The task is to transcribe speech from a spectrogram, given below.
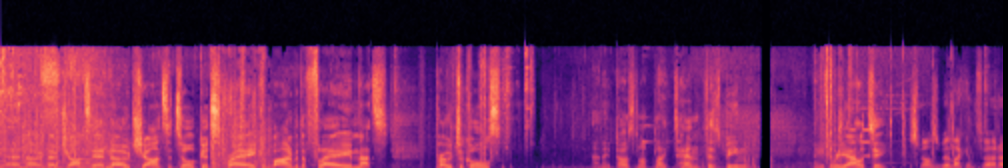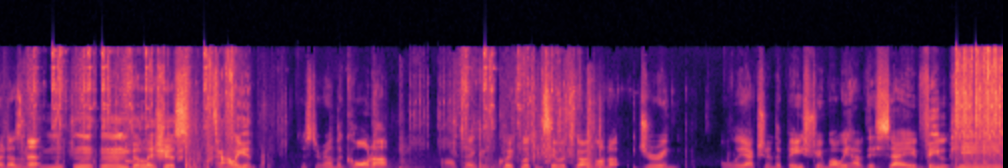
Yeah, no, no chance here. No chance at all. Good spray combined with the flame. That's protocols. And it does look like 10th has been made a reality. Smells a bit like Inferno, doesn't it? Mm-mm-mm, delicious. Italian. Just around the corner. I'll take a quick look and see what's going on uh, during all the action of the B stream while we have this save. VP...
